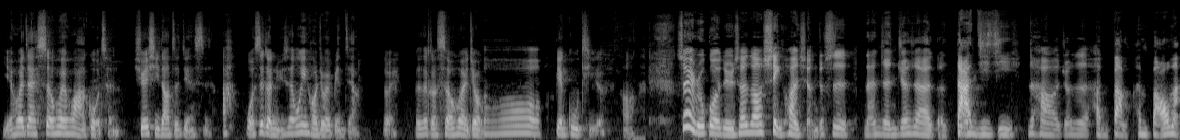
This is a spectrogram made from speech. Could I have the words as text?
也会在社会化过程学习到这件事啊。我是个女生，我以后就会变这样。对，那这个社会就哦变固体了啊。所以如果女生都性幻想，就是男人就是要个大鸡鸡，然后就是很棒、很饱满。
